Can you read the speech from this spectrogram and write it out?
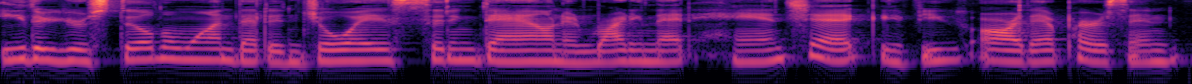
Either you're still the one that enjoys sitting down and writing that hand check, if you are that person,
